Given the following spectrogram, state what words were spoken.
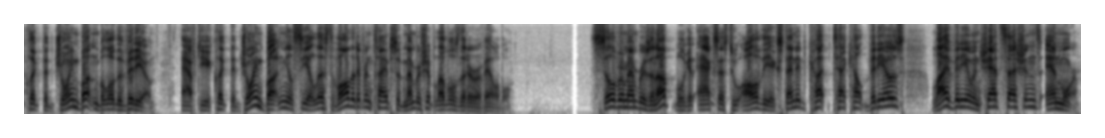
Click the join button below the video. After you click the join button, you'll see a list of all the different types of membership levels that are available. Silver members and up will get access to all of the extended cut tech help videos, live video and chat sessions, and more.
